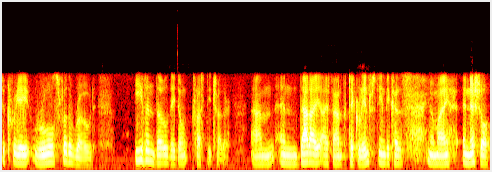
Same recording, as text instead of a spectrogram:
to create rules for the road, even though they don't trust each other. Um, and that I, I found particularly interesting because you know my initial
